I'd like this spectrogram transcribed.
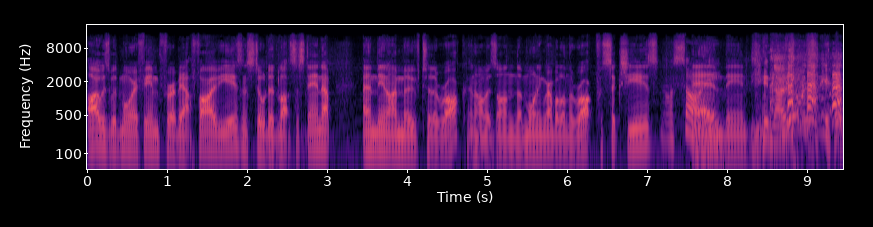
I was with More FM for about five years and still did lots of stand up. And then I moved to the Rock, and I was on the Morning Rumble on the Rock for six years. Oh, sorry. And then you know, it was, yeah,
